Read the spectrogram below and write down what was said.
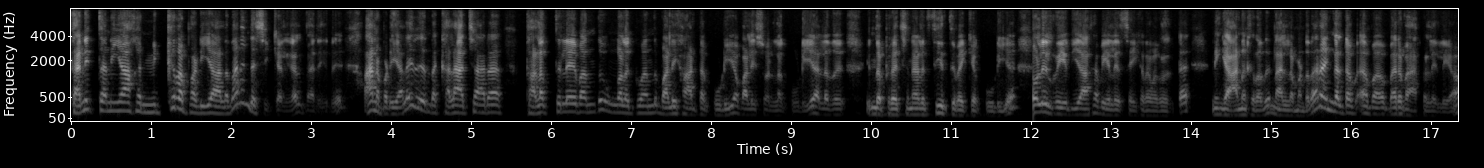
தனித்தனியாக நிற்கிறபடியால தான் இந்த சிக்கல்கள் வருது. ஆனபடியால இது இந்த கலாச்சார தளத்திலே வந்து உங்களுக்கு வந்து வழிகாட்டக்கூடிய வழி சொல்லக்கூடிய அல்லது இந்த பிரச்சனைகளை தீர்த்து வைக்கக்கூடிய தொழில் ரீதியாக வேலை செய்கிறவர்கள்ட்ட நீங்க அணுகிறது நல்ல மட்டும்தான் எங்கள்கிட்ட வருவார்கள் இல்லையா?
